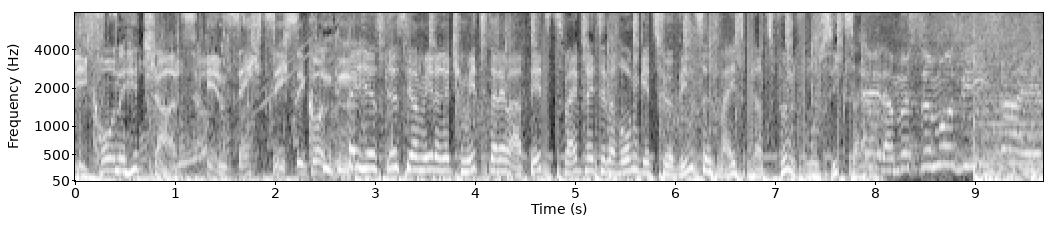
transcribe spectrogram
Die Krone Hitcharts in 60 Sekunden. Hey, hier ist Christian Mederitsch mit deinem Update. Zwei Plätze nach oben geht's für Vincent Weiss, Platz 5, Musik sein. Ey, da müsste Musik sein.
